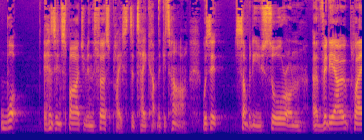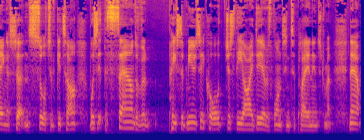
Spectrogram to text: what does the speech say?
what has inspired you in the first place to take up the guitar. Was it somebody you saw on a video playing a certain sort of guitar? Was it the sound of a piece of music or just the idea of wanting to play an instrument? Now,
